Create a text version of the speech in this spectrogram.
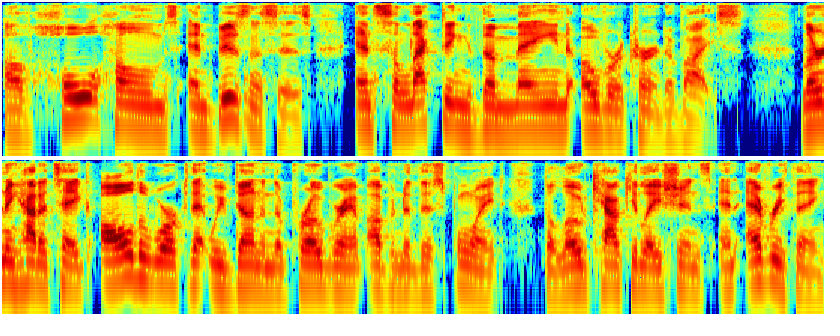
of whole homes and businesses and selecting the main overcurrent device. Learning how to take all the work that we've done in the program up until this point, the load calculations and everything,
